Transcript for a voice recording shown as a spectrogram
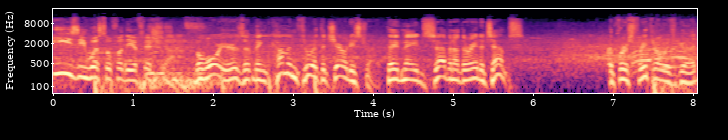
easy whistle for the official. The Warriors have been coming through at the charity stripe. They've made seven of their eight attempts. The first free throw is good.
